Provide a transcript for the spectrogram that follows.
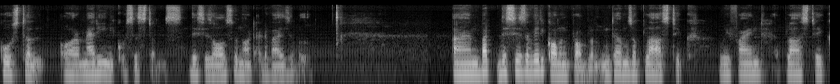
coastal or marine ecosystems. This is also not advisable. Um, but this is a very common problem in terms of plastic. We find plastic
